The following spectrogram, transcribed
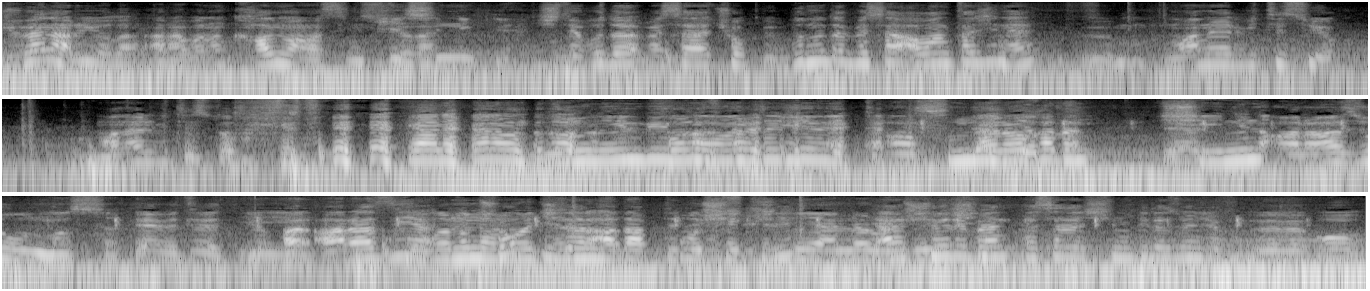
güven arıyorlar. Arabanın kalmamasını istiyorlar. Kesinlikle. İşte bu da mesela çok bunu da mesela avantajı ne? Manuel vitesi yok. Manuel vites de olabilirdi. yani ben onu da Bunun en büyük avantajı evet. Aslında Yani o yapım kadar- şeyinin arazi olması. Evet evet. Ee, Araziye çok güzel adapte o şekilde şey. yerler Yani şöyle için. ben mesela şimdi biraz önce e, o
